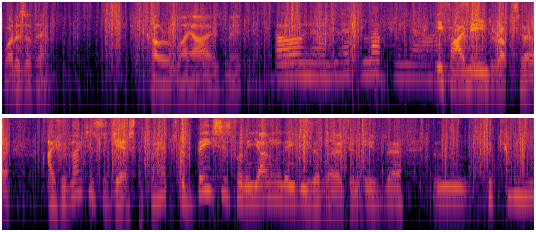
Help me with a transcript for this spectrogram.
What is it then? Color of my eyes, maybe? Oh, no, you have lovely eyes. If I may interrupt, sir, I should like to suggest that perhaps the basis for the young lady's aversion is uh, uh, pecuniary.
